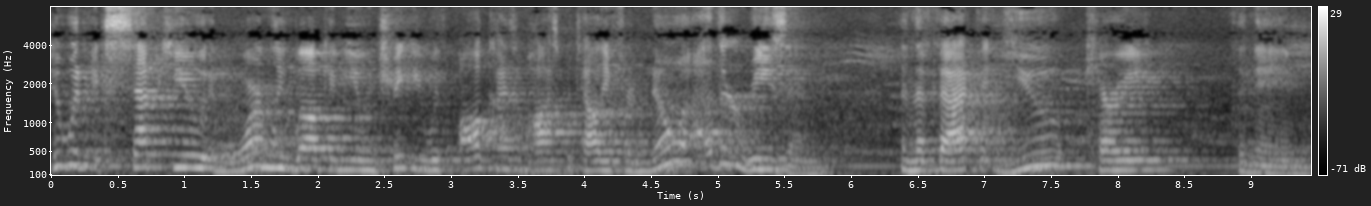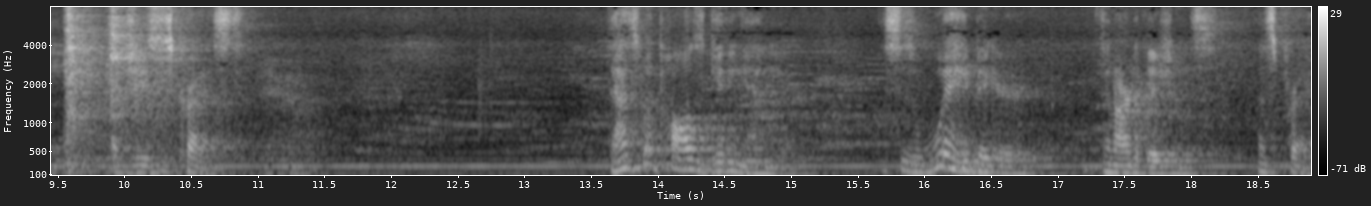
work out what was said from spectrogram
who would accept you and warmly welcome you and treat you with all kinds of hospitality for no other reason and the fact that you carry the name of Jesus Christ. That's what Paul's getting at here. This is way bigger than our divisions. Let's pray.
